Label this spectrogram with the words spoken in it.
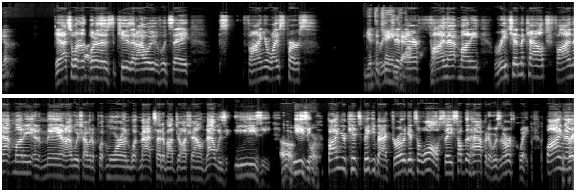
Yep. Yeah, that's one of uh, one of those cue that I would, would say. Find your wife's purse. Get the reach change in out. there, find that money, reach in the couch, find that money, and man, I wish I would have put more on what Matt said about Josh Allen. That was easy. Oh, Easy. Sure. Find your kid's piggyback, throw it against a wall, say something happened, it was an earthquake. Find that,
